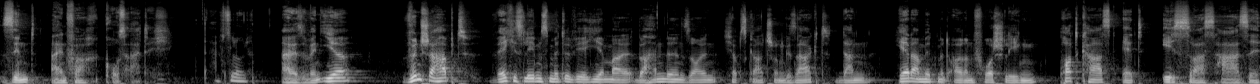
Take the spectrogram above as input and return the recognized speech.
sind einfach großartig. Absolut. Also wenn ihr Wünsche habt, welches Lebensmittel wir hier mal behandeln sollen, ich habe es gerade schon gesagt, dann her damit mit euren Vorschlägen. Podcast at iswashase.de.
